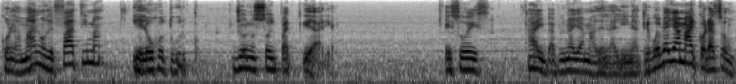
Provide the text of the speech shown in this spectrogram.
con la mano de Fátima y el ojo turco. Yo no soy partidaria. Eso es. Ay, va una llamada en la línea. Te vuelve a llamar, corazón.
